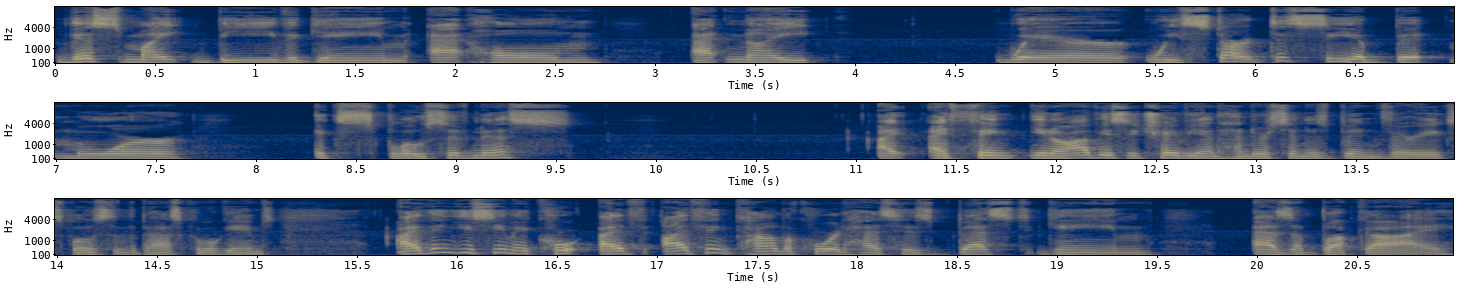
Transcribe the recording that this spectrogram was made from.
this might be the game at home at night where we start to see a bit more explosiveness. I, I think, you know, obviously TreVeyon Henderson has been very explosive the past couple games. I think you see McCord, I, I think Kyle McCord has his best game as a Buckeye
